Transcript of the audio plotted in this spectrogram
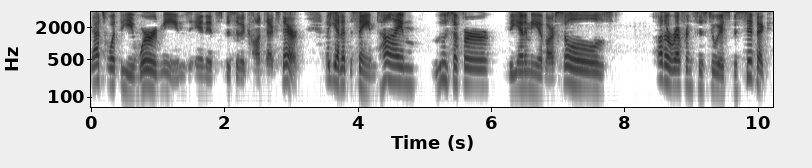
That's what the word means in its specific context there. But yet at the same time, Lucifer, the enemy of our souls, other references to a specific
